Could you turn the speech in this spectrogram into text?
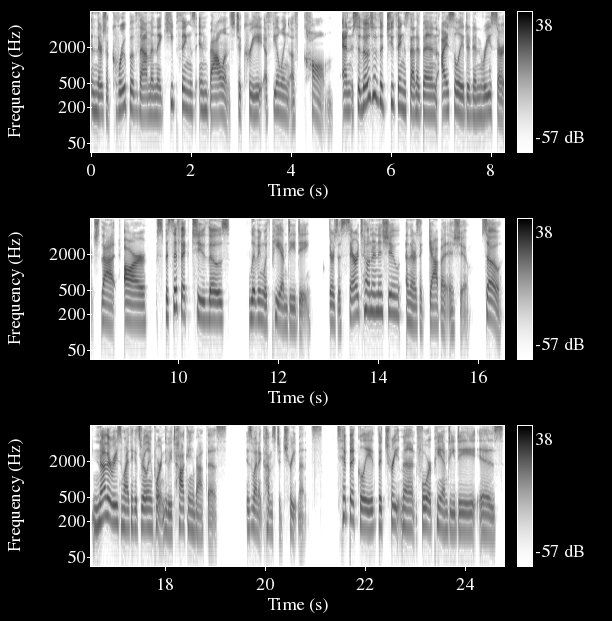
and there's a group of them and they keep things in balance to create a feeling of calm. And so those are the two things that have been isolated in research that are specific to those living with PMDD. There's a serotonin issue and there's a GABA issue. So another reason why I think it's really important to be talking about this is when it comes to treatments. Typically, the treatment for PMDD is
